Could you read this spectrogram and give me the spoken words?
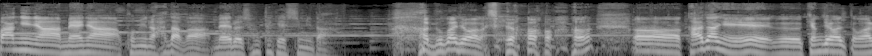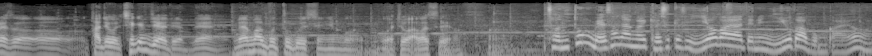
빵이냐 매냐 고민을 하다가 매를 선택했습니다. 누가 좋아하겠어요? 어? 어, 가장이 그 경제활동을 해서 어, 가족을 책임져야 되는데 매만 붙들고 있으니 뭐 누가 좋아하겠어요? 어. 전통 매사냥을 계속해서 이어가야 되는 이유가 뭔가요?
